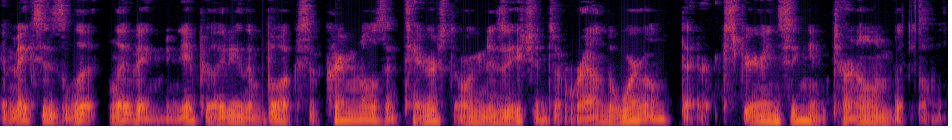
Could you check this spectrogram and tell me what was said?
and makes his li- living manipulating the books of criminals and terrorist organizations around the world that are experiencing internal embezzlement.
